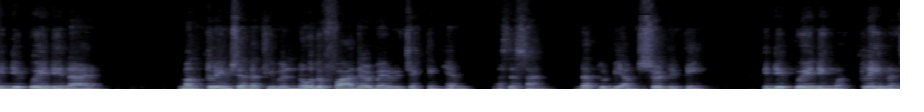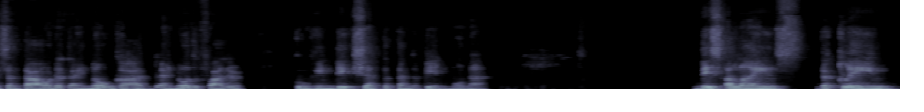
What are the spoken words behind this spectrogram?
hindi pwede na mag-claim siya that he will know the Father by rejecting him as the Son. That would be absurdity. Hindi pwedeng mag-claim ng isang tao that I know God, I know the Father, kung hindi siya tatanggapin muna. This aligns the claim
